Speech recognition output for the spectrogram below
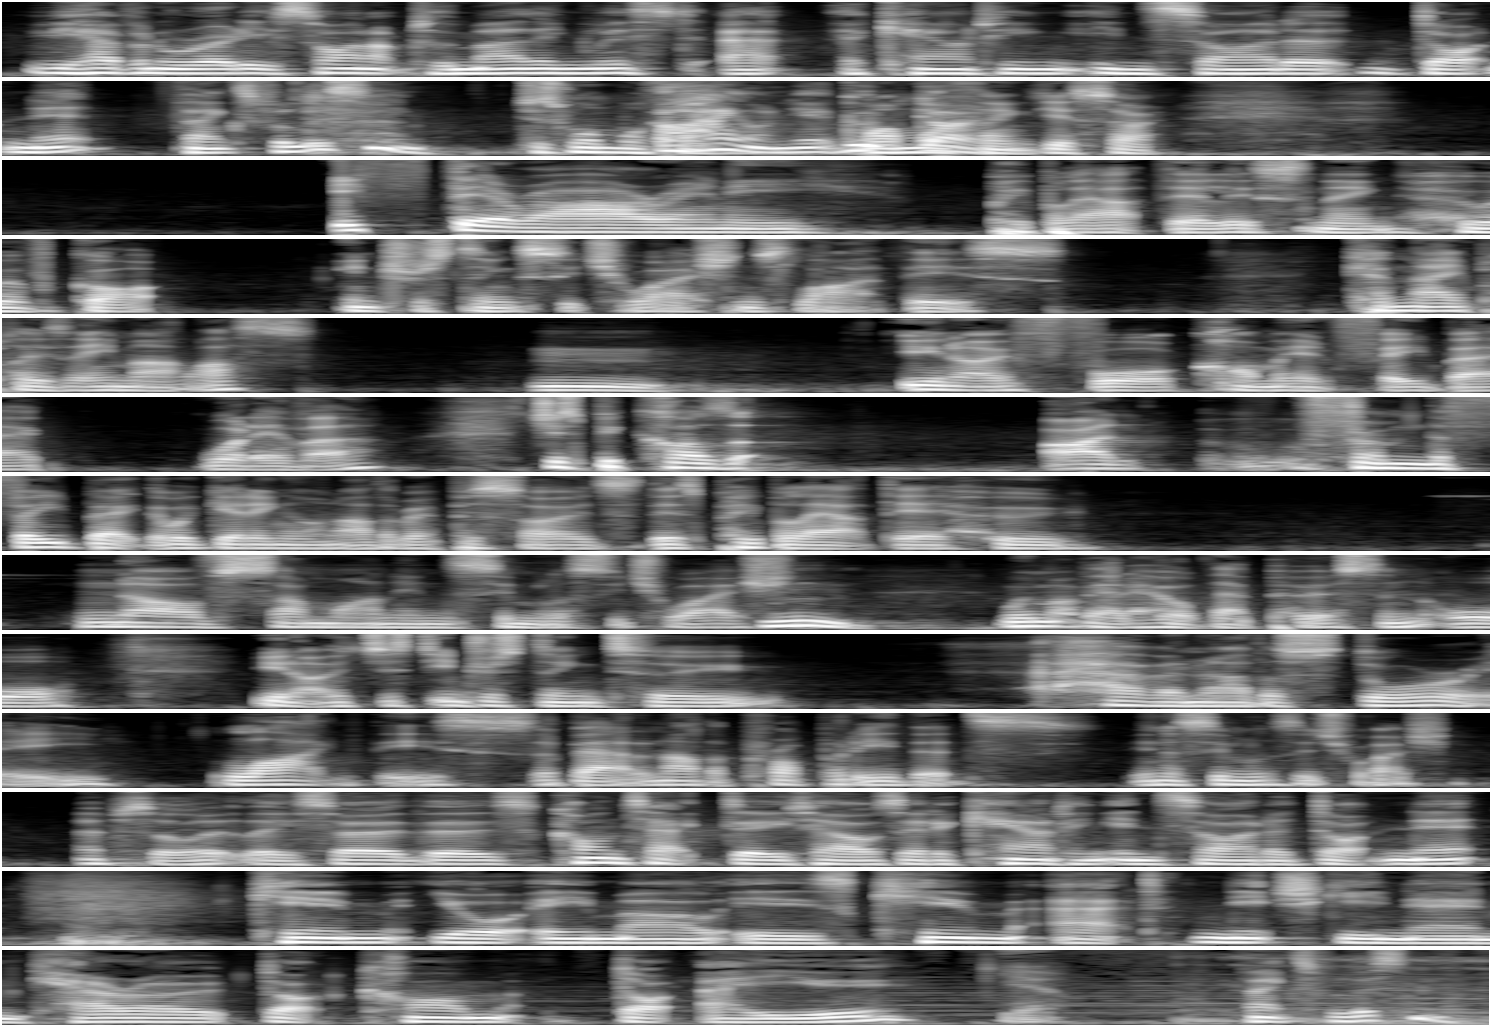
If you haven't already, sign up to the mailing list at accountinginsider.net. Thanks for listening. Just one more Oh, thing. hang on, yeah, good, One more go. thing. Yes, sorry. If there are any people out there listening who have got interesting situations like this, can they please email us? Hmm. You know, for comment, feedback, whatever. Just because I, from the feedback that we're getting on other episodes, there's people out there who know of someone in a similar situation. Hmm. We might be able to help that person, or you know, it's just interesting to have another story like this about another property that's in a similar situation. Absolutely. So there's contact details at accountinginsider.net. Kim, your email is kim at nitschkinancaro.com.au. Yeah. Thanks for listening.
